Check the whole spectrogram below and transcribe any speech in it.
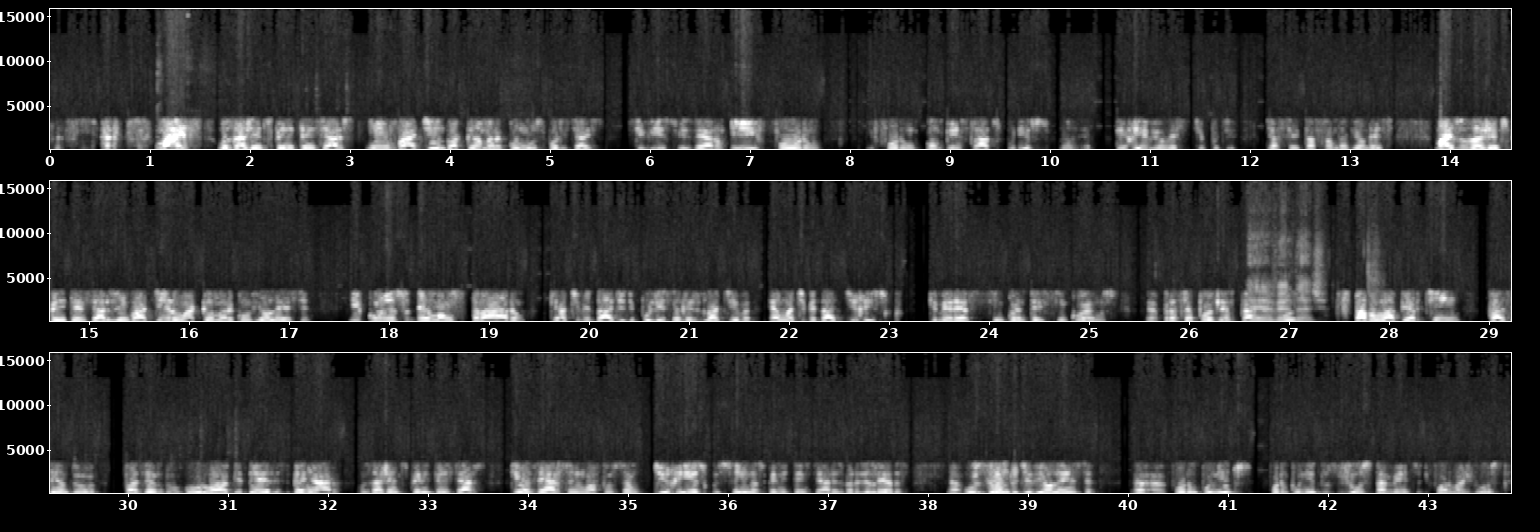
Mas os agentes penitenciários invadindo a Câmara, como os policiais civis fizeram e foram e foram compensados por isso, né? é terrível esse tipo de, de aceitação da violência. Mas os agentes penitenciários invadiram a Câmara com violência e, com isso, demonstraram que a atividade de polícia legislativa é uma atividade de risco, que merece 55 anos né, para se aposentar. É, é verdade. Os, estavam lá pertinho, fazendo, fazendo o lobby deles, ganharam. Os agentes penitenciários, que exercem uma função de risco, sim, nas penitenciárias brasileiras, né, usando de violência, uh, foram punidos. Foram punidos justamente, de forma justa,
